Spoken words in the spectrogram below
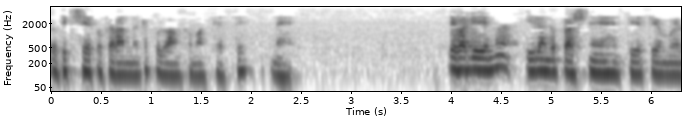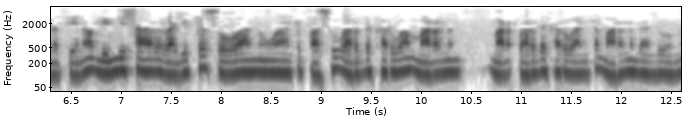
ප්‍රතික්ෂේප කරන්නට පුළුවන් කමක් නැත්තේ නැහැ. ඒ වගේම ඊළඟ ප්‍රශ්නය හැටියට යොමු වෙලා තියෙනවා බිම්බිසාර රජුට සෝවාන් වූාට පසු වරදකරුවන් මරණ වරදකරුවන්ට මරණ දඬුවම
